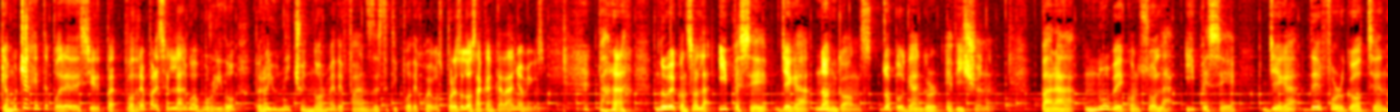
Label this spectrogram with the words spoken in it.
que a mucha gente podría decir, podría parecerle algo aburrido, pero hay un nicho enorme de fans de este tipo de juegos. Por eso lo sacan cada año, amigos. Para nube, consola y PC llega Non-Guns Doppelganger Edition. Para nube, consola y PC llega The Forgotten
